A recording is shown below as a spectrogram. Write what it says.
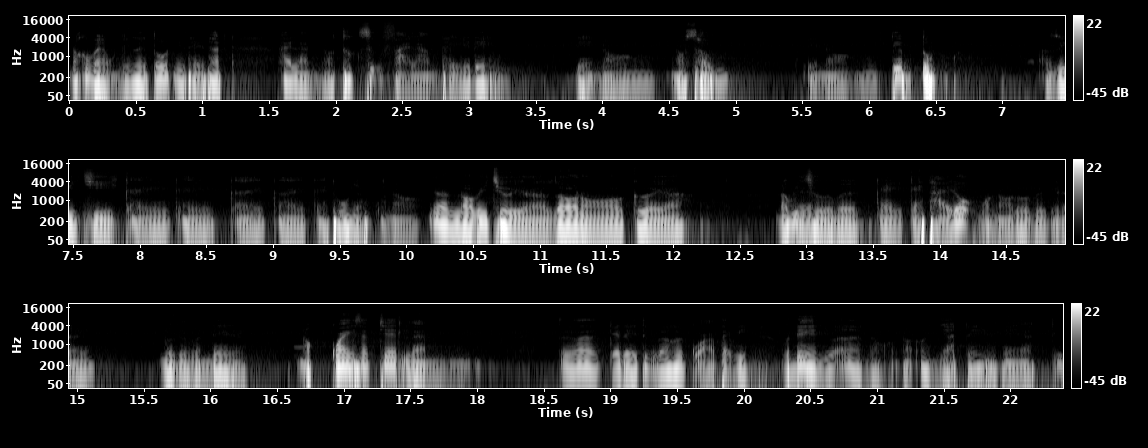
nó không phải một cái người tốt như thế thật hay là nó thực sự phải làm thế để để nó nó sống để nó tiếp tục duy trì cái cái cái cái cái thu nhập của nó Nhưng mà nó bị chửi là do nó cười á. nó bị à? chửi về cái cái thái độ của nó đối với cái đấy đối với cái vấn đề đấy nó quay xác chết là thực ra cái đấy thực ra hơi quá tại vì vấn đề nữa là nó nó ở Nhật đấy ở Nhật thì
